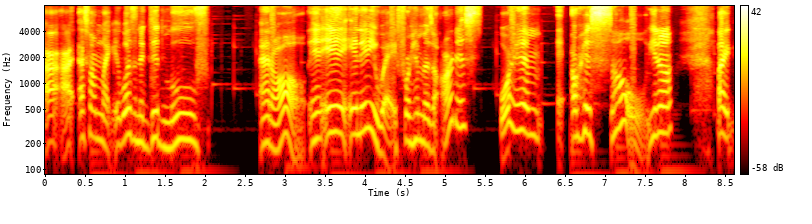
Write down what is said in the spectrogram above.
I, I that's why I'm like, it wasn't a good move at all in, in, in any way for him as an artist or him or his soul, you know, like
